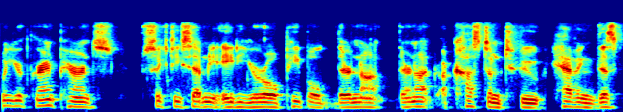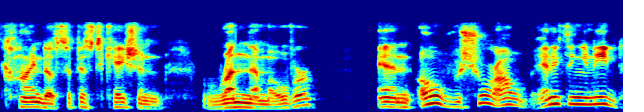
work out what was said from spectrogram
Well your grandparents 60 70 80 year old people they're not they're not accustomed to having this kind of sophistication run them over and oh sure i'll anything you need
